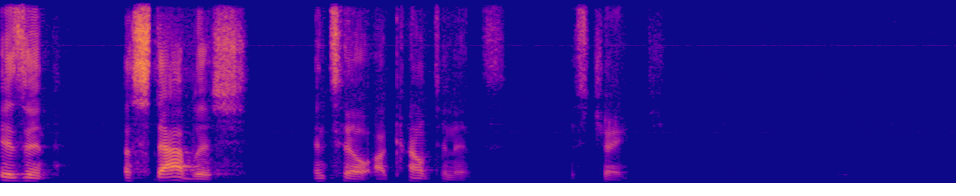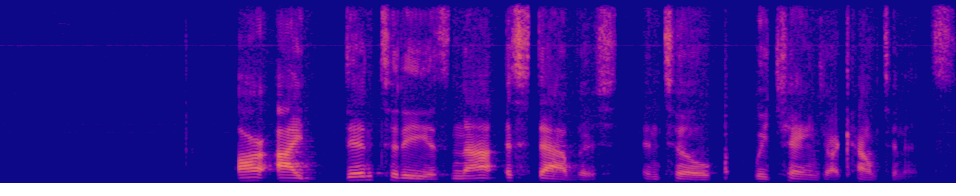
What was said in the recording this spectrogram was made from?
isn't established until our countenance is changed. Our identity is not established until we change our countenance.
